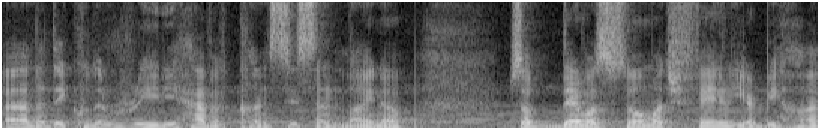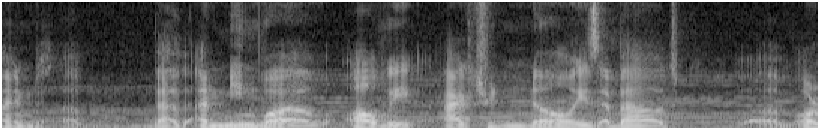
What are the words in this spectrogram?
uh, that they couldn't really have a consistent lineup. So there was so much failure behind uh, that. And meanwhile all we actually know is about uh, or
